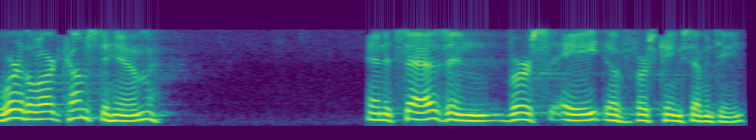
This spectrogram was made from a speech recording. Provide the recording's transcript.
the word of the Lord comes to him, and it says in verse 8 of 1 Kings 17,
